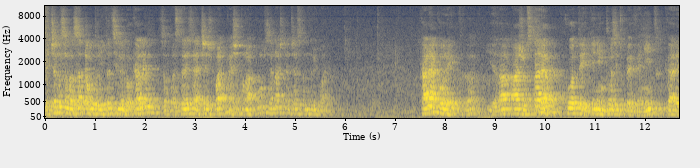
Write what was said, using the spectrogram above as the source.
de ce nu sunt lăsate autoritățile locale să păstreze acești bani ca și până acum se naște această întrebare. Calea corectă era ajustarea cotei din impozitul pe venit, care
